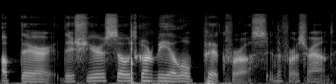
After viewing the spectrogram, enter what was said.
up there this year, so it's going to be a little pick for us in the first round.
